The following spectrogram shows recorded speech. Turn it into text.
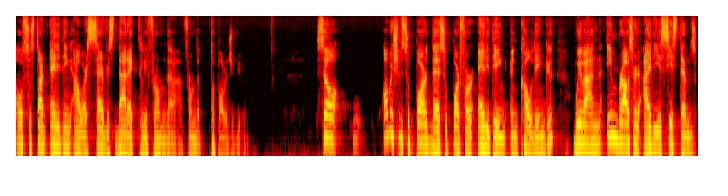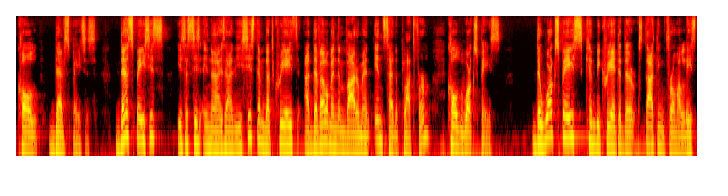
also start editing our service directly from the from the topology view. So OpenShift support the support for editing and coding with an in-browser IDE systems called DevSpaces. DevSpaces is a, a, is a system that creates a development environment inside the platform called Workspace. The workspace can be created starting from a list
